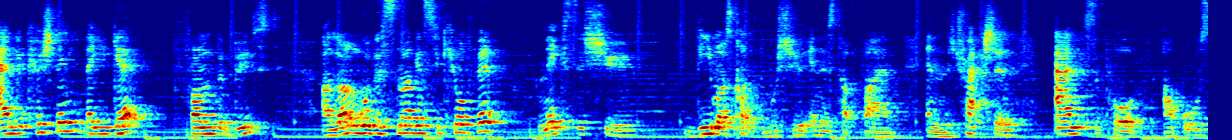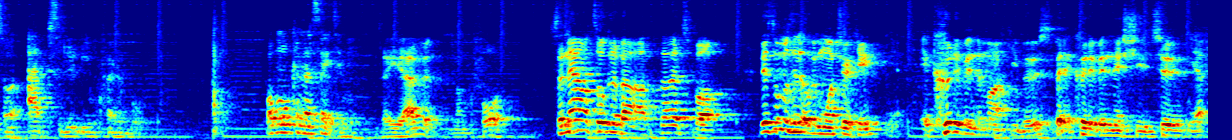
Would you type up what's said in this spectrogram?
and the cushioning that you get from the boost, along with the snug and secure fit, makes this shoe the most comfortable shoe in this top five. And the traction and the support are also absolutely incredible. What more can I say to me? There you have it, number four. So now talking about our third spot, this one was a little bit more tricky. Yeah. It could have been the Marquee Boost, but it could have been this shoe too. Yeah.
